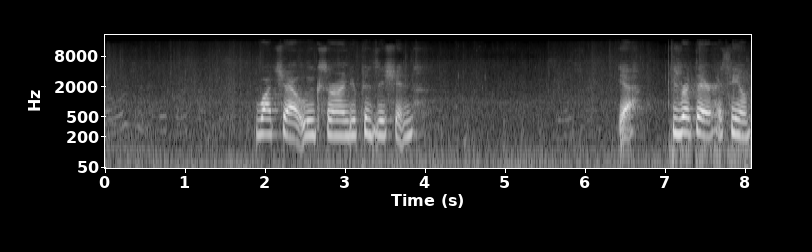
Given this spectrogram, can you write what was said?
Oh, where's the full first Watch out, Luke's around your position. Yeah, he's right there. I see him.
